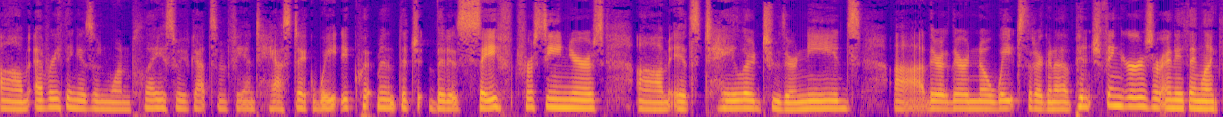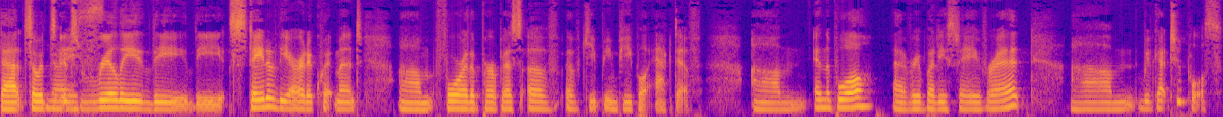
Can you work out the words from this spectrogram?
Um, everything is in one place. We've got some fantastic weight equipment that that is safe for seniors. Um, it's tailored to their needs. Uh, there there are no weights that are going to pinch fingers or anything like that. So it's nice. it's really the the state of the art equipment um, for the purpose of of keeping people active. Um, in the pool, everybody's favorite. Um, we've got two pools.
